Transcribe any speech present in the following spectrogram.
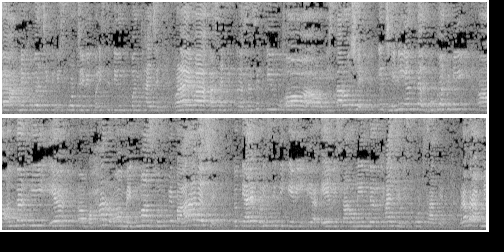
આપને ખબર છે કે વિસ્ફોટ જેવી પરિસ્થિતિ ઉત્પન્ન થાય છે. ઘણા એવા સેન્સિટિવ વિસ્તારો છે કે જેની અંદર ભૂગર્ભની અંદરથી એ બહાર મેઘમાં સ્વરૂપે બહાર આવે છે, તો ત્યારે પરિસ્થિતિ કેવી એ વિસ્તારોની અંદર થાય છે વિસ્ફોટ સાથે. બરાબર, આપને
